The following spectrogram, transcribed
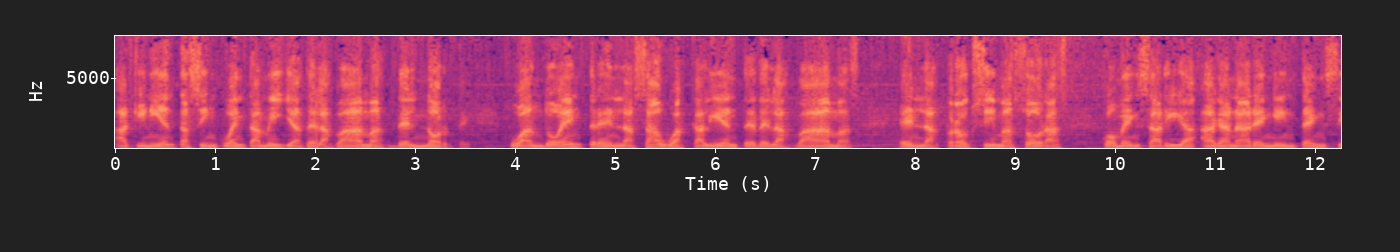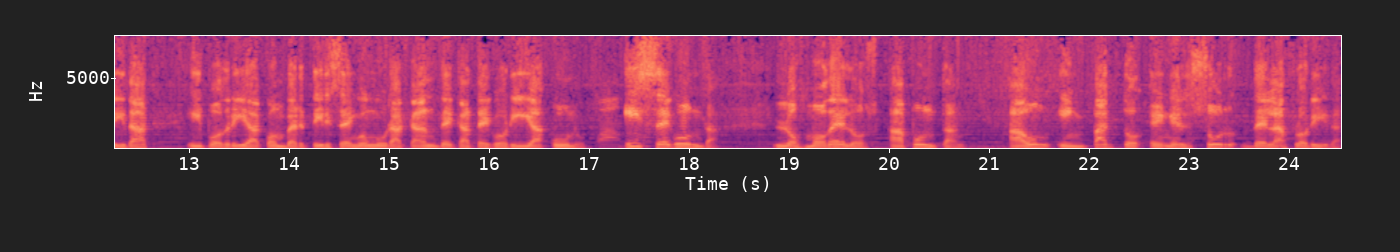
a 550 millas de las Bahamas del norte, cuando entre en las aguas calientes de las Bahamas en las próximas horas, comenzaría a ganar en intensidad y podría convertirse en un huracán de categoría 1. Y segunda, los modelos apuntan a un impacto en el sur de la Florida.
